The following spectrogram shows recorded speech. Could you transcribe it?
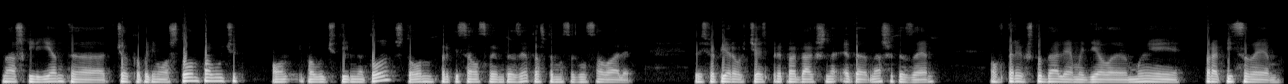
наш клиент э, четко понимал, что он получит. Он получит именно то, что он прописал в своем ТЗ, то, что мы согласовали. То есть, во-первых, часть препродакшена – это наше ТЗ. Во-вторых, что далее мы делаем? Мы прописываем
